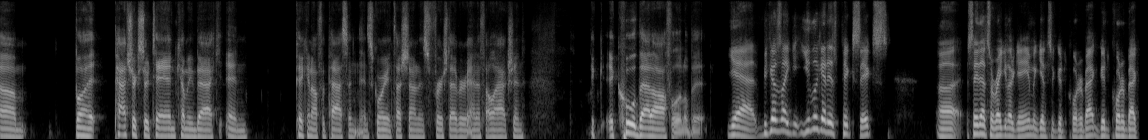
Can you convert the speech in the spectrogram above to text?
Um, but Patrick Surtain coming back and picking off a pass and, and scoring a touchdown in his first ever NFL action, it, it cooled that off a little bit. Yeah, because like you look at his pick six, uh, say that's a regular game against a good quarterback. Good quarterback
